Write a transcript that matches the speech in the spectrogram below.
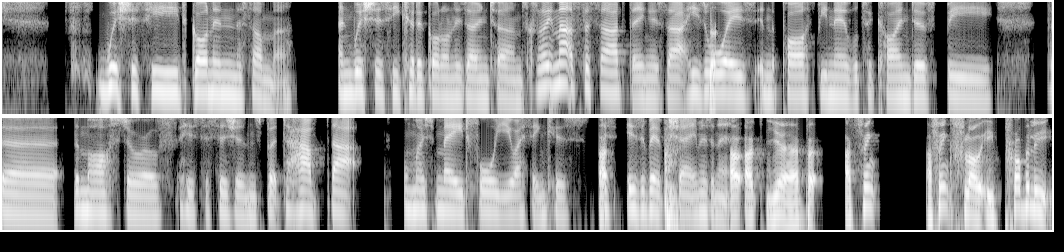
f- wishes he'd gone in the summer and wishes he could have gone on his own terms? Because I think that's the sad thing is that he's always in the past been able to kind of be the the master of his decisions, but to have that almost made for you, I think is I- is, is a bit of a shame, isn't it? I, I, yeah, but I think I think Flo he probably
